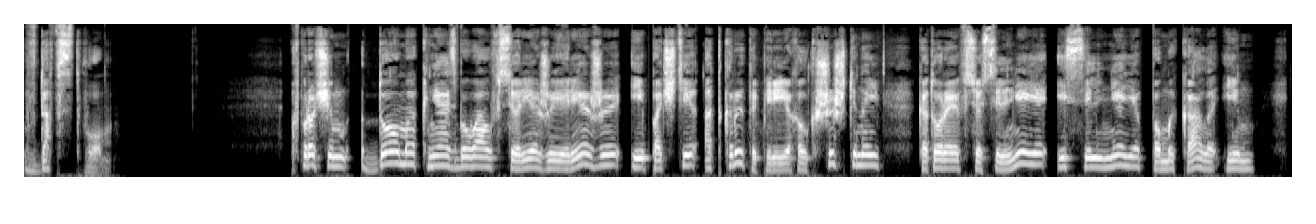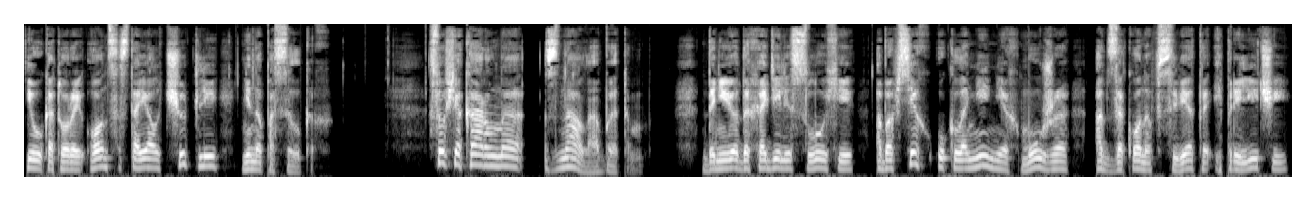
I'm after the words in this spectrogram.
вдовством. Впрочем, дома князь бывал все реже и реже и почти открыто переехал к Шишкиной, которая все сильнее и сильнее помыкала им, и у которой он состоял чуть ли не на посылках. Софья Карловна знала об этом. До нее доходили слухи обо всех уклонениях мужа от законов света и приличий,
